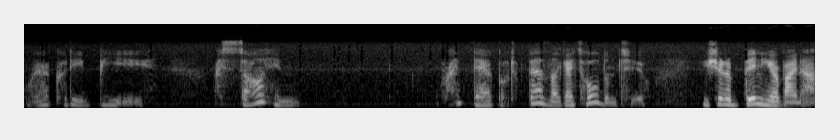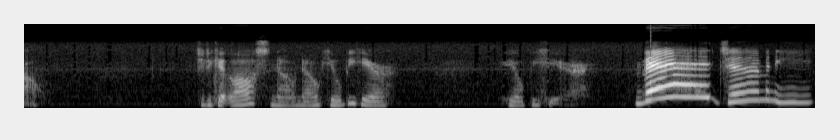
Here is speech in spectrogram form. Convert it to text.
Where could he be? I saw him right there go to bed like I told him to. He should have been here by now. Did he get lost? No, no, he'll be here. He'll be here. There, Germany!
